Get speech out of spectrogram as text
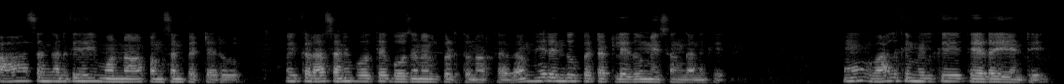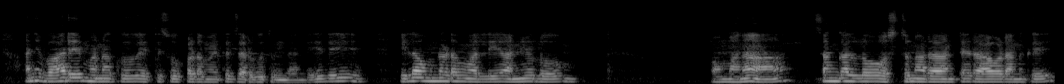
ఆ సంఘానికి మొన్న ఫంక్షన్ పెట్టారు. ఇక్కడ చనిపోతే భోజనాలు పెడుతున్నారు కదా మీరు ఎందుకు పెట్టట్లేదు మీ సంఘానికి? వాళ్ళకి మిల్కి తేడా ఏంటి? అని వారే మనకు ఎత్తి చూపడం అయితే జరుగుతుందండి. ఇది ఇలా ఉండడం వల్ల అన్యులు మన సంఘాల్లో వస్తున్నారా అంటే రావడానికి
